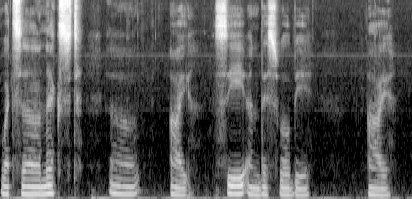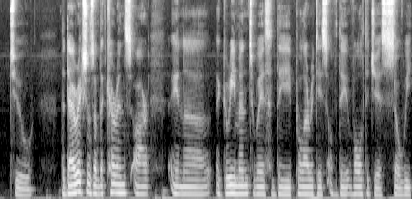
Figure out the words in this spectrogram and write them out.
what's uh, next? Uh, I C and this will be I 2 the directions of the currents are in uh, agreement with the polarities of the voltages. So we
